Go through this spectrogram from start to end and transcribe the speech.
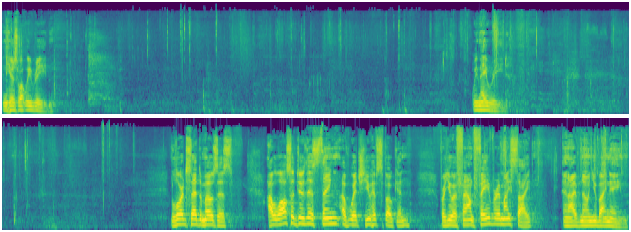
And here's what we read. We may read. The Lord said to Moses, I will also do this thing of which you have spoken, for you have found favor in my sight, and I have known you by name.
